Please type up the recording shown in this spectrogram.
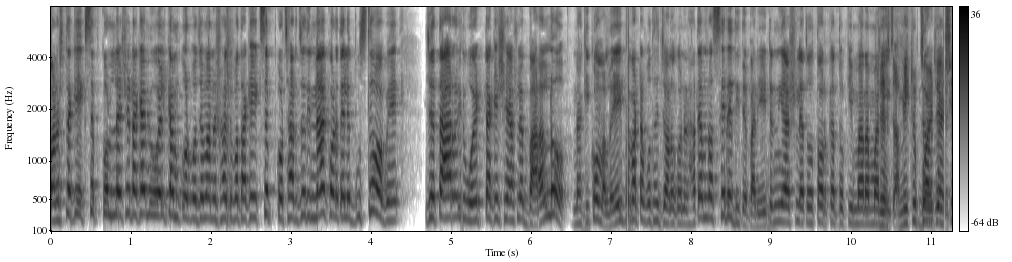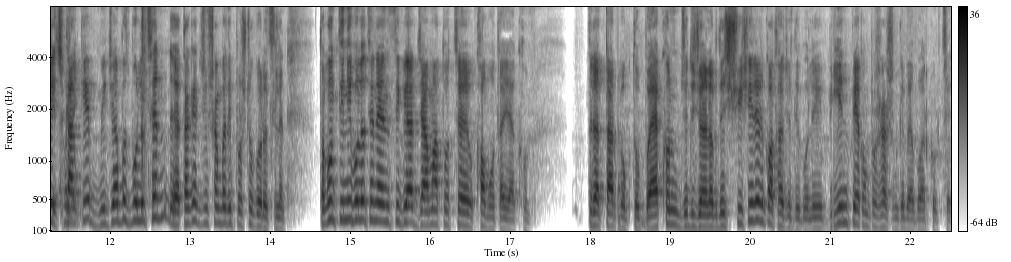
মানুষ তাকে একসেপ্ট করলে সেটাকে আমি ওয়েলকাম করব যে মানুষ হয়তো তাকে একসেপ্ট করছে। আর যদি না করে তাহলে বুঝতে হবে যে তার ওই ওয়েটটাকে সে আসলে বাড়ালো নাকি কমালো? এই ব্যাপারটা বোধহয় জনগণের হাতে আমরা ছেড়ে দিতে পারি। এটা নিয়ে আসলে এত তর্কাতর্কি মারামারি আমি একটু পয়েন্টে আসি কালকে মির্জা আব্বাস বলেছেন তাকে একজন সাংবাদিক প্রশ্ন করেছিলেন। তখন তিনি বলেছেন এনসিপি আর জামাত হচ্ছে ক্ষমতায় এখন। তার- বক্তব্য। এখন যদি জয়নাবুদ্দিন শিশিরের কথা যদি বলি বিএনপি এখন প্রশাসনকে ব্যবহার করছে।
